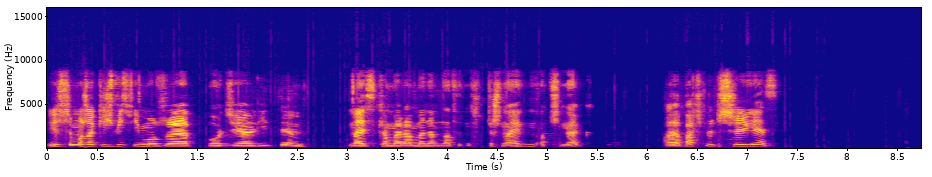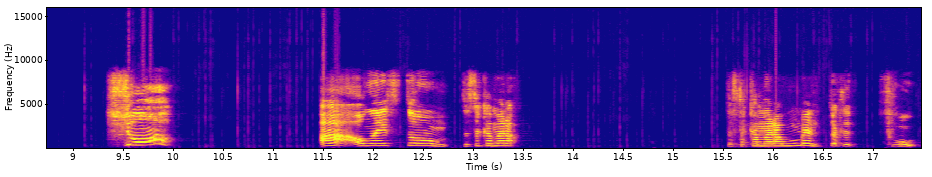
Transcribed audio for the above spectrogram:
Jeszcze może jakiś Wi-Fi może podzieli tym nice kameramenem na ten, chociaż na jeden odcinek. Ale zobaczmy, czy jest. CO?! A, ona jest tą! To jest ta kamera. To jest ta kamera woman. Znaczy, fu,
